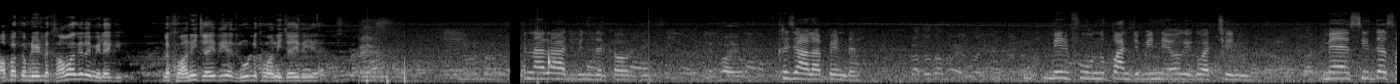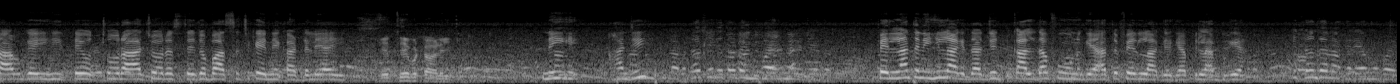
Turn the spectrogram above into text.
ਆਪਾਂ ਕੰਪਲੇਂਟ ਲਿਖਾਵਾਂਗੇ ਤੇ ਮਿਲੇਗੀ। ਲਿਖਵਾਣੀ ਚਾਹੀਦੀ ਹੈ ਜ਼ਰੂਰ ਲਿਖਵਾਣੀ ਚਾਹੀਦੀ ਹੈ। ਨਾ ਰਾਜਵਿੰਦਰ ਕੌਰ ਜੀ। ਖਜਾਲਾ ਪਿੰਡ। ਕਦੋਂ ਦਾ ਮੇਰੇ ਫੋਨ ਨੂੰ 5 ਮਹੀਨੇ ਹੋ ਗਏ ਗਵਾਚੇ ਨੂੰ। ਮੈਂ ਸਿੱਧਾ ਸਾਹਿਬ ਗਈ ਸੀ ਤੇ ਉੱਥੋਂ ਰਾਹ ਚੋਂ ਰਸਤੇ ਚੋਂ ਬੱਸ ਚ ਕਿਸੇ ਨੇ ਕੱਢ ਲਿਆ ਸੀ। ਇੱਥੇ ਬਟਾਲੇ ਨਹੀਂ ਹਾਂਜੀ। ਲੱਗਦਾ ਸੀ ਕਿ ਤੁਹਾਡਾ ਮੋਬਾਈਲ ਮਿਲ ਜਾਏਗਾ ਪਹਿਲਾਂ ਤਾਂ ਨਹੀਂ ਲੱਗਦਾ ਜੇ ਕੱਲ ਦਾ ਫੋਨ ਗਿਆ ਤੇ ਫਿਰ ਲੱਗ ਗਿਆ ਵੀ ਲੱਭ ਗਿਆ। ਕਿਦਾਂ ਦਾ ਲੱਗ ਰਿਹਾ ਮੋਬਾਈਲ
